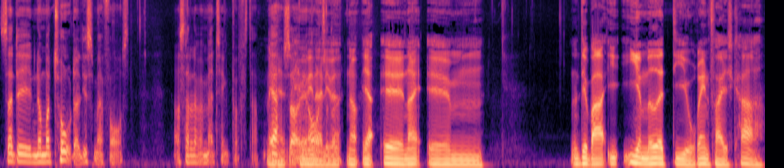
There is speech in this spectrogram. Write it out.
Så er det nummer to, der ligesom er forrest. Og så lad være med at tænke på Verstappen. Men ja, vinder over til alligevel. Nå, ja, øh, nej. Øh, det er bare i, i og med, at de jo rent faktisk har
